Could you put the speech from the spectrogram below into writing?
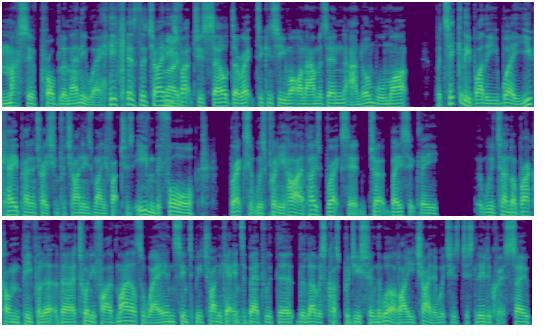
massive problem anyway, because the Chinese right. factories sell direct to consumer on Amazon and on Walmart, particularly by the way UK penetration for Chinese manufacturers, even before Brexit was pretty high. Post Brexit, basically, we've turned our back on people that are 25 miles away and seem to be trying to get into bed with the, the lowest cost producer in the world, i.e., China, which is just ludicrous. So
